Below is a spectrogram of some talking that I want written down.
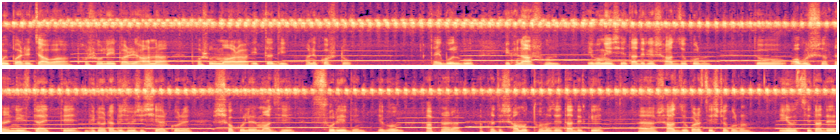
ওই পারে যাওয়া, ফসল এই পারে আনা, ফসল মারা ইত্যাদি অনেক কষ্ট। তাই বলব, এখানে আসুন এবং এসে তাদেরকে সাহায্য করুন। তো অবশ্যই আপনারা নিজ দায়িত্বে ভিডিওটা বেশি বেশি শেয়ার করে সকলের মাঝে ছড়িয়ে দিন এবং আপনারা আপনাদের সামর্থ্য অনুযায়ী তাদেরকে সাহায্য করার চেষ্টা করুন। এই হচ্ছে তাদের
